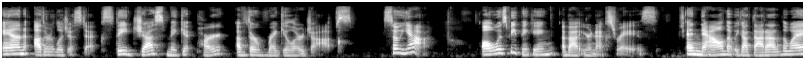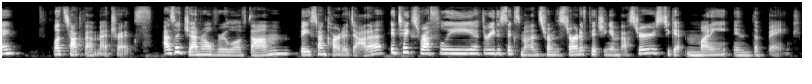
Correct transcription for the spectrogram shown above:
and other logistics. They just make it part of their regular jobs. So, yeah, always be thinking about your next raise. And now that we got that out of the way, Let's talk about metrics. As a general rule of thumb, based on Carta data, it takes roughly three to six months from the start of pitching investors to get money in the bank.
